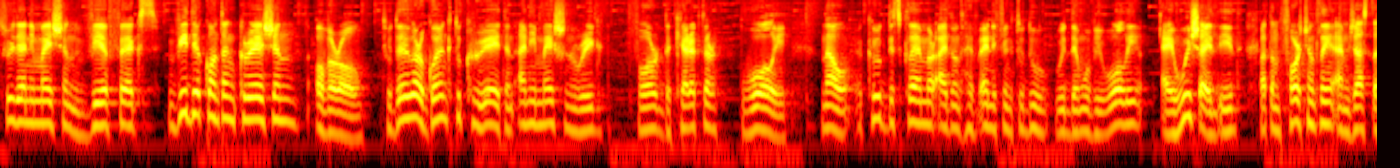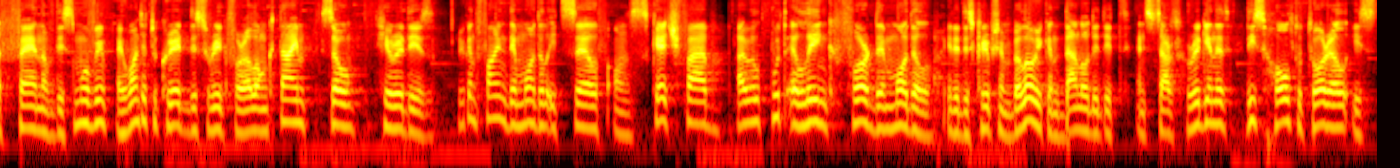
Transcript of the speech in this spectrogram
3D animation, VFX, video content creation overall. Today we are going to create an animation rig for the character Wall-E. Now, a quick disclaimer, I don't have anything to do with the movie Wall-E. I wish I did, but unfortunately I'm just a fan of this movie. I wanted to create this rig for a long time, so here it is. You can find the model itself on Sketchfab. I will put a link for the model in the description below. You can download it and start rigging it. This whole tutorial is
